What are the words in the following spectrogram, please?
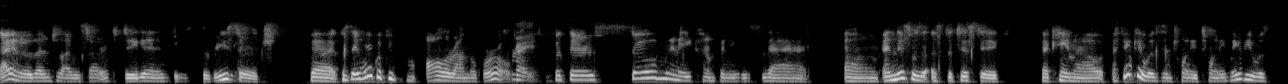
I didn't know that until I was starting to dig in and do the research. But because they work with people from all around the world, right? But there's so many companies that, um, and this was a statistic that came out. I think it was in 2020, maybe it was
